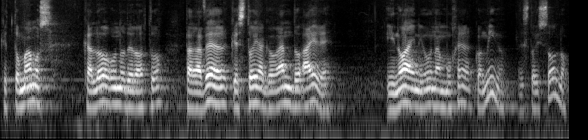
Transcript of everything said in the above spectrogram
que tomamos calor uno del otro, para ver que estoy agarrando aire y no hay ni una mujer conmigo, estoy solo.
